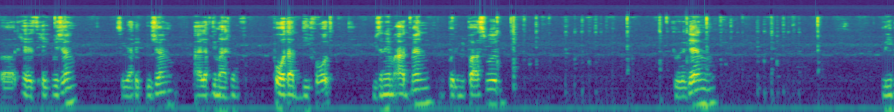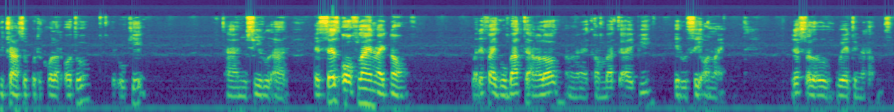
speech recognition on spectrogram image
But here's the Hikvision so we have Hikvision I left the management port at default. Username admin put in the password. Do it again leave the transfer protocol at auto hit ok and you see it will add. It says offline right now but if I go back to analog and when I come back to IP it will say online. Just a little weird thing that happens.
